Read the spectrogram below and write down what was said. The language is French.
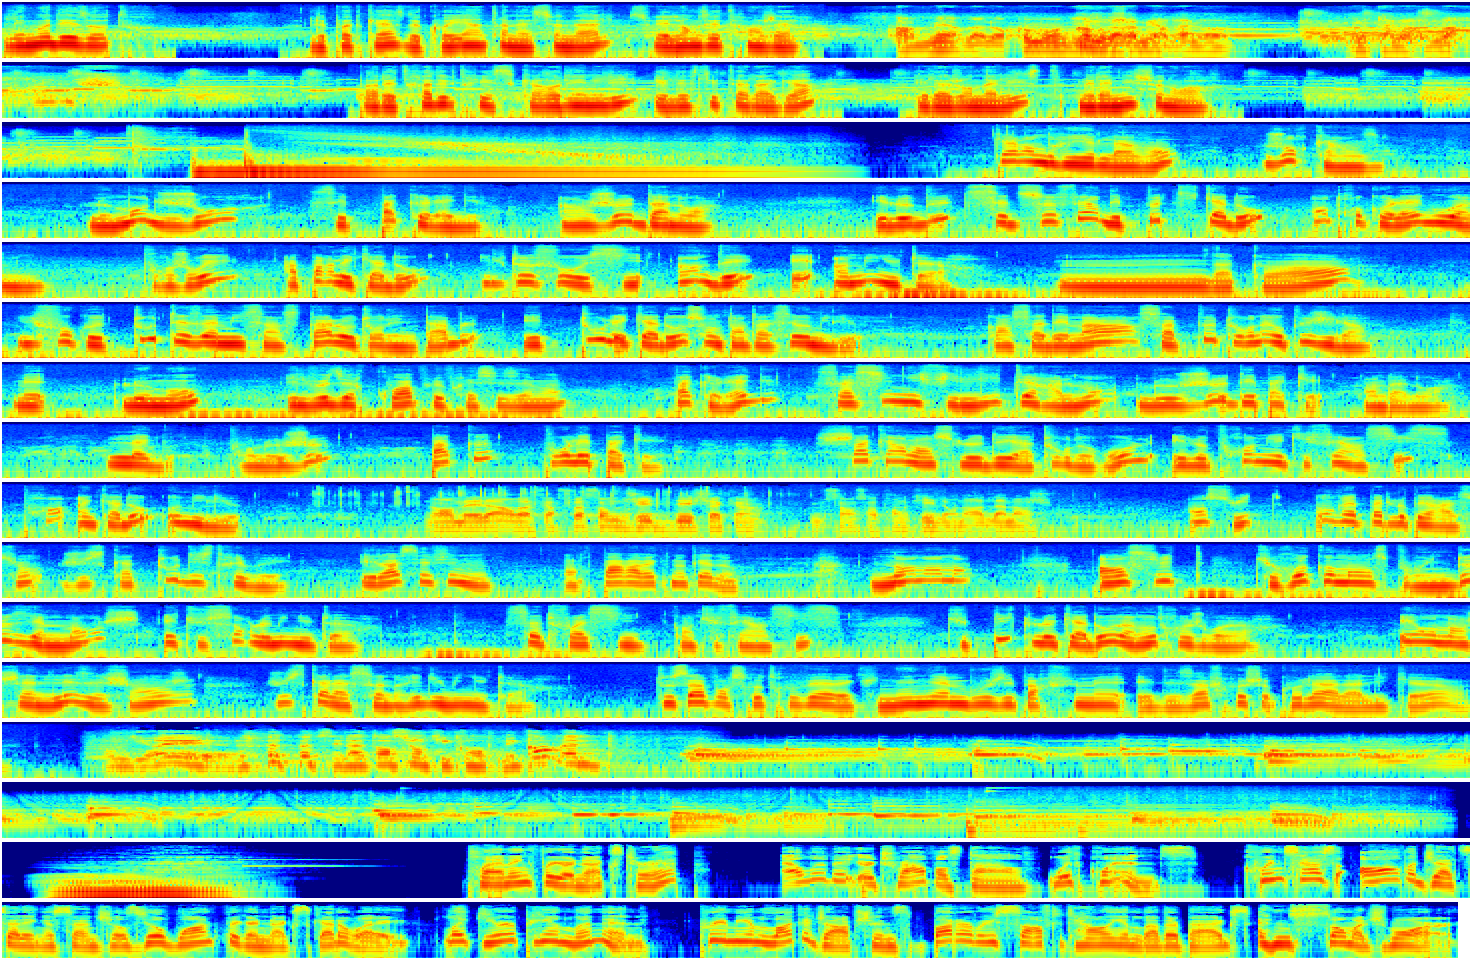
Les mots des autres, le podcast de Courrier International sur les langues étrangères. Ah merde alors, comment on dit Comment ça ça merde alors? But alors you are French Par les traductrices Caroline Lee et Leslie Talaga et la journaliste Mélanie Chenoir. Calendrier de l'Avent, jour 15. Le mot du jour, c'est Pakeleg, un jeu danois. Et le but, c'est de se faire des petits cadeaux entre collègues ou amis. Pour jouer, à part les cadeaux, il te faut aussi un dé et un minuteur. Hmm, D'accord. Il faut que tous tes amis s'installent autour d'une table et tous les cadeaux sont entassés au milieu. Quand ça démarre, ça peut tourner au pugilat. Mais le mot, il veut dire quoi plus précisément? Pakeleg, ça signifie littéralement le jeu des paquets en danois. Leg pour le jeu, pack pour les paquets. Chacun lance le dé à tour de rôle et le premier qui fait un 6 prend un cadeau au milieu. Non, mais là, on va faire 60 G de dés chacun. Comme ça, on sera tranquille, on aura de la marge. Ensuite, on répète l'opération jusqu'à tout distribuer. Et là, c'est fini. On repart avec nos cadeaux. Non, non, non. Ensuite, tu recommences pour une deuxième manche et tu sors le minuteur. Cette fois-ci, quand tu fais un 6, tu piques le cadeau d'un autre joueur. Et on enchaîne les échanges jusqu'à la sonnerie du minuteur. Tout ça pour se retrouver avec une énième bougie parfumée et des affreux chocolats à la liqueur. On dirait, euh, c'est l'attention qui compte, mais quand même. Planning for your next trip? Elevate your travel style with Quince. Quince has all the jet setting essentials you'll want for your next getaway, like European linen, premium luggage options, buttery soft Italian leather bags, and so much more.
